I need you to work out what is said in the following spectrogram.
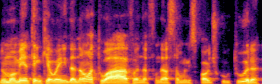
no momento em que eu ainda não atuava na Fundação Municipal de Cultura,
